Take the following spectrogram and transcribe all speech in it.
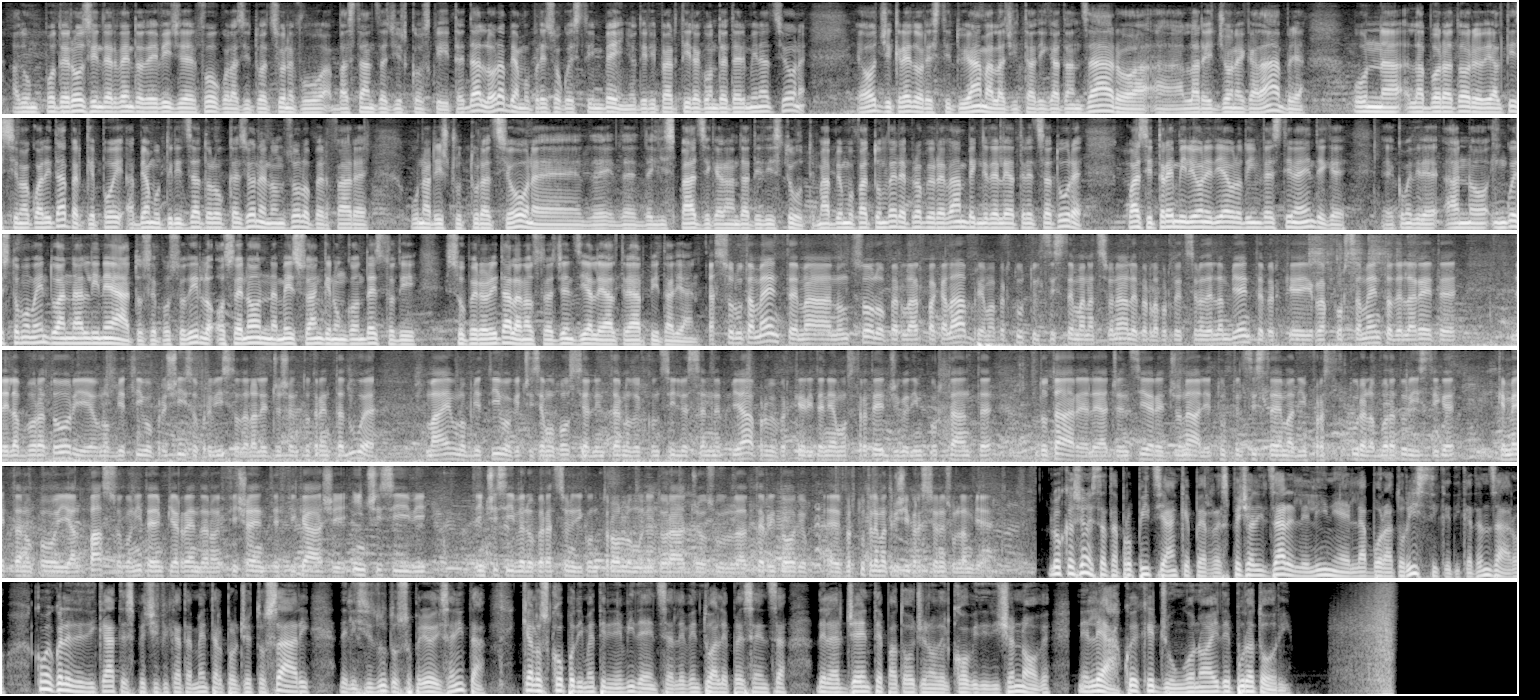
ad un poderoso intervento dei vigili del fuoco la situazione fu abbastanza circoscritta e da allora abbiamo preso questo impegno di ripartire con determinazione e oggi credo restituiamo alla città di Catanzaro, alla regione Calabria, un laboratorio di altissima qualità perché poi abbiamo utilizzato l'occasione non solo per fare una ristrutturazione de, de, degli spazi che erano andati distrutti, ma abbiamo fatto un vero e proprio revamping delle attrezzature, quasi 3 milioni di euro di investimenti che eh, dire, hanno, in questo momento hanno allineato, se posso dirlo, o se non messo anche in un contesto di superiorità la nostra agenzia alle altre arpi italiane. Assolutamente, ma non solo per l'ARPA Calabria, ma per tutto il sistema nazionale per la protezione dell'ambiente, perché il rafforzamento della rete dei laboratori è un obiettivo preciso previsto dalla legge 132 ma è un obiettivo che ci siamo posti all'interno del Consiglio SNPA proprio perché riteniamo strategico ed importante dotare le agenzie regionali e tutto il sistema di infrastrutture laboratoristiche che mettano poi al passo con i tempi e rendano efficienti, efficaci, incisivi, incisive le operazioni di controllo e monitoraggio sul territorio e per tutte le matrici di pressione sull'ambiente. L'occasione è stata propizia anche per specializzare le linee laboratoristiche di Catanzaro, come quelle dedicate specificatamente al progetto SARI dell'Istituto Superiore di Sanità, che ha lo scopo di mettere in evidenza l'eventuale presenza dell'agente patogeno del Covid-19 nelle acque che giungono ai depuratori.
